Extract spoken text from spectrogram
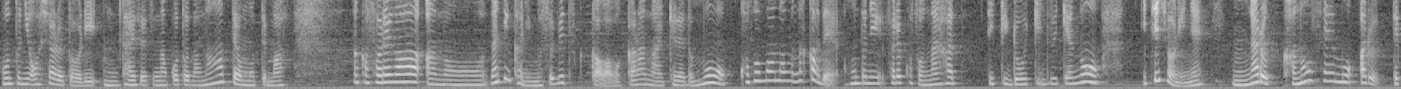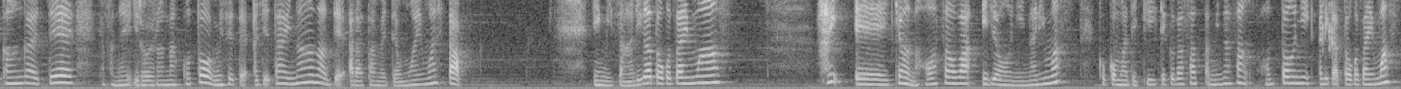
本当におっしゃる通り、うん、大切なことだなって思ってます。なんかそれがあの何かに結びつくかはわからないけれども子どもの中で本当にそれこそ内発的動機づけの一助に、ね、なる可能性もあるって考えてやっぱねいろいろなことを見せてあげたいななんて改めて思いました。えみさんありがとうございます。はい、えー、今日の放送は以上になります。ここまで聞いてくださった皆さん、本当にありがとうございます。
